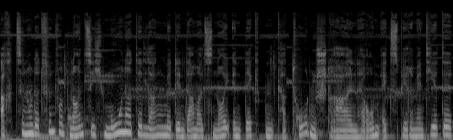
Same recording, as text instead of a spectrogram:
1895 monatelang mit den damals neu entdeckten Kathodenstrahlen herumexperimentierte,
